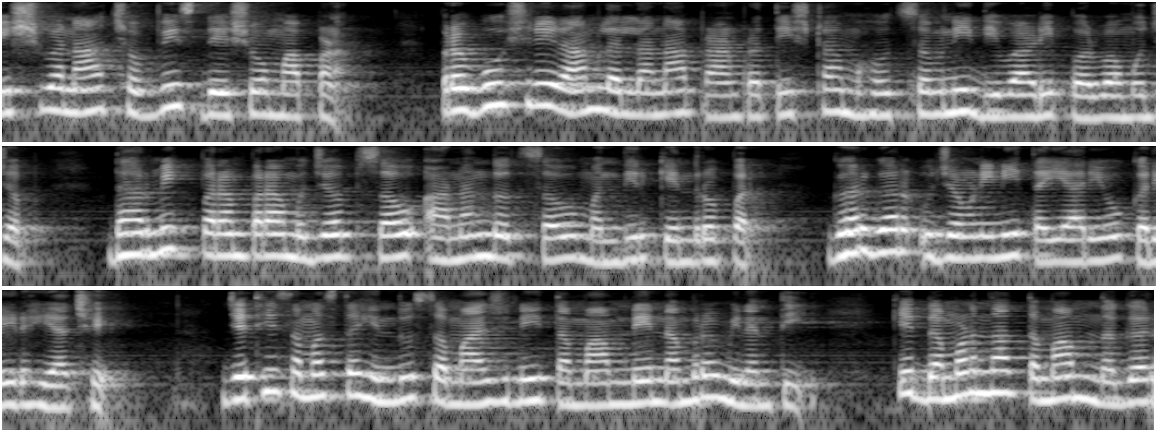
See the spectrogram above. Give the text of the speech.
વિશ્વના છવ્વીસ દેશોમાં પણ પ્રભુ શ્રી રામલલ્લાના પ્રાણ પ્રતિષ્ઠા મહોત્સવની દિવાળી પર્વ મુજબ ધાર્મિક પરંપરા મુજબ સૌ આનંદોત્સવ મંદિર કેન્દ્રો પર ઘર ઘર ઉજવણીની તૈયારીઓ કરી રહ્યા છે. જેથી સમસ્ત હિન્દુ સમાજની તમામને નમ્ર વિનંતી કે દમણના તમામ નગર,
